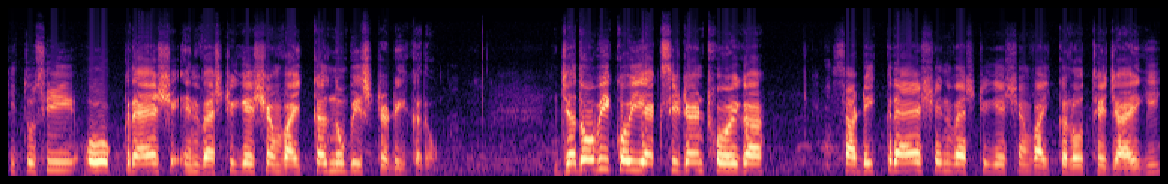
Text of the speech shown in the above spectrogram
ਕਿ ਤੁਸੀਂ ਉਹ ਕ੍ਰੈਸ਼ ਇਨਵੈਸਟੀਗੇਸ਼ਨ ਵਾਹੀਕਲ ਨੂੰ ਵੀ ਸਟੱਡੀ ਕਰੋ। ਜਦੋਂ ਵੀ ਕੋਈ ਐਕਸੀਡੈਂਟ ਹੋਏਗਾ, ਸਾਡੀ ਕ੍ਰੈਸ਼ ਇਨਵੈਸਟੀਗੇਸ਼ਨ ਵਾਹੀਕਲ ਉੱਥੇ ਜਾਏਗੀ।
